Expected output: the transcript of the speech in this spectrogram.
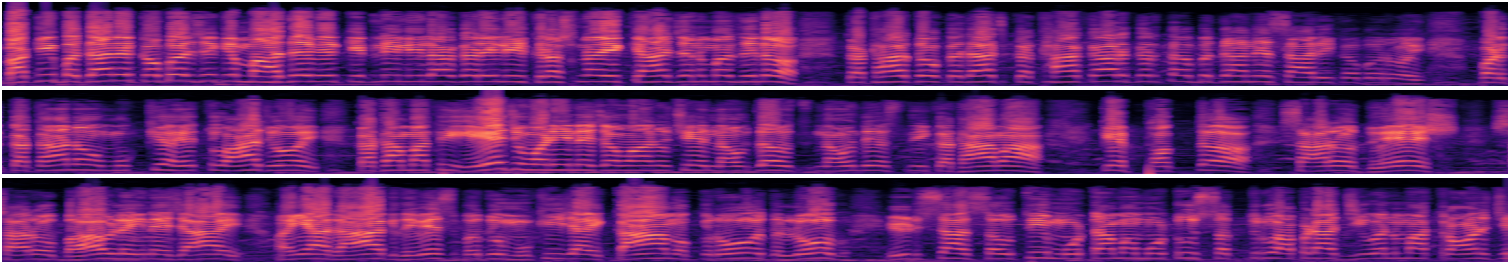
બાકી બધાને ખબર છે કે મહાદેવે કેટલી લીલા કરેલી, કૃષ્ણએ ક્યાં જન્મ લીધો? કથા તો કદાચ કથાકાર કરતાં બધાને સારી ખબર હોય. પણ કથાનો મુખ્ય હેતુ આ જ હોય, કથામાંથી એ જ વણીને જવાનું છે નવદવ નવદેશની કથામાં કે ફક્ત સારો દ્વેષ, સારો ભાવ લઈને જાય. અહીંયા રાગ, દ્વેષ બધું મૂકી જાય. કામ, ક્રોધ, લોભ, ઈર્ષા સૌથી મોટામાં મોટું શત્રુ આપણા જીવનમાં ત્રણ છે.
